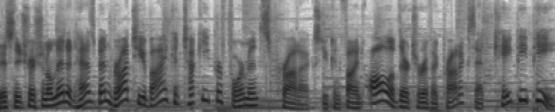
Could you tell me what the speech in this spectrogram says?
This Nutritional Minute has been brought to you by Kentucky Performance Products. You can find all of their terrific products at kppusa.com.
